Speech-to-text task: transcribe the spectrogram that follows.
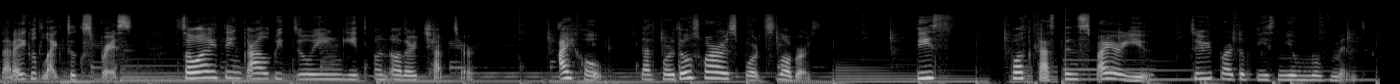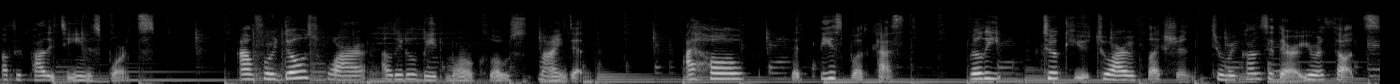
that I would like to express, so I think I'll be doing it on other chapter. I hope that for those who are sports lovers, this podcast inspire you to be part of this new movement of equality in sports. And for those who are a little bit more close minded, I hope that this podcast really took you to our reflection to reconsider your thoughts.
